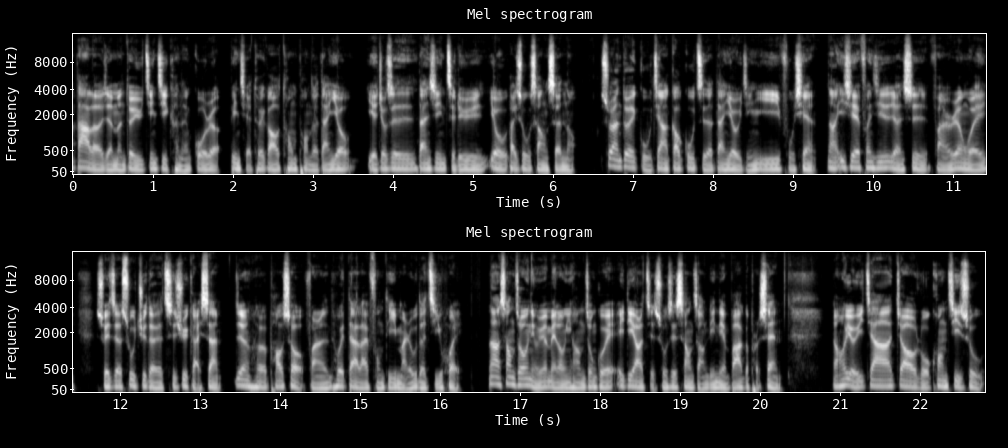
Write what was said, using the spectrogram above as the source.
大了人们对于经济可能过热，并且推高通膨的担忧，也就是担心指率又快速上升哦。虽然对股价高估值的担忧已经一一浮现，那一些分析人士反而认为，随着数据的持续改善，任何抛售反而会带来逢低买入的机会。那上周纽约美隆银行中国 ADR 指数是上涨零点八个 percent，然后有一家叫罗矿技术，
